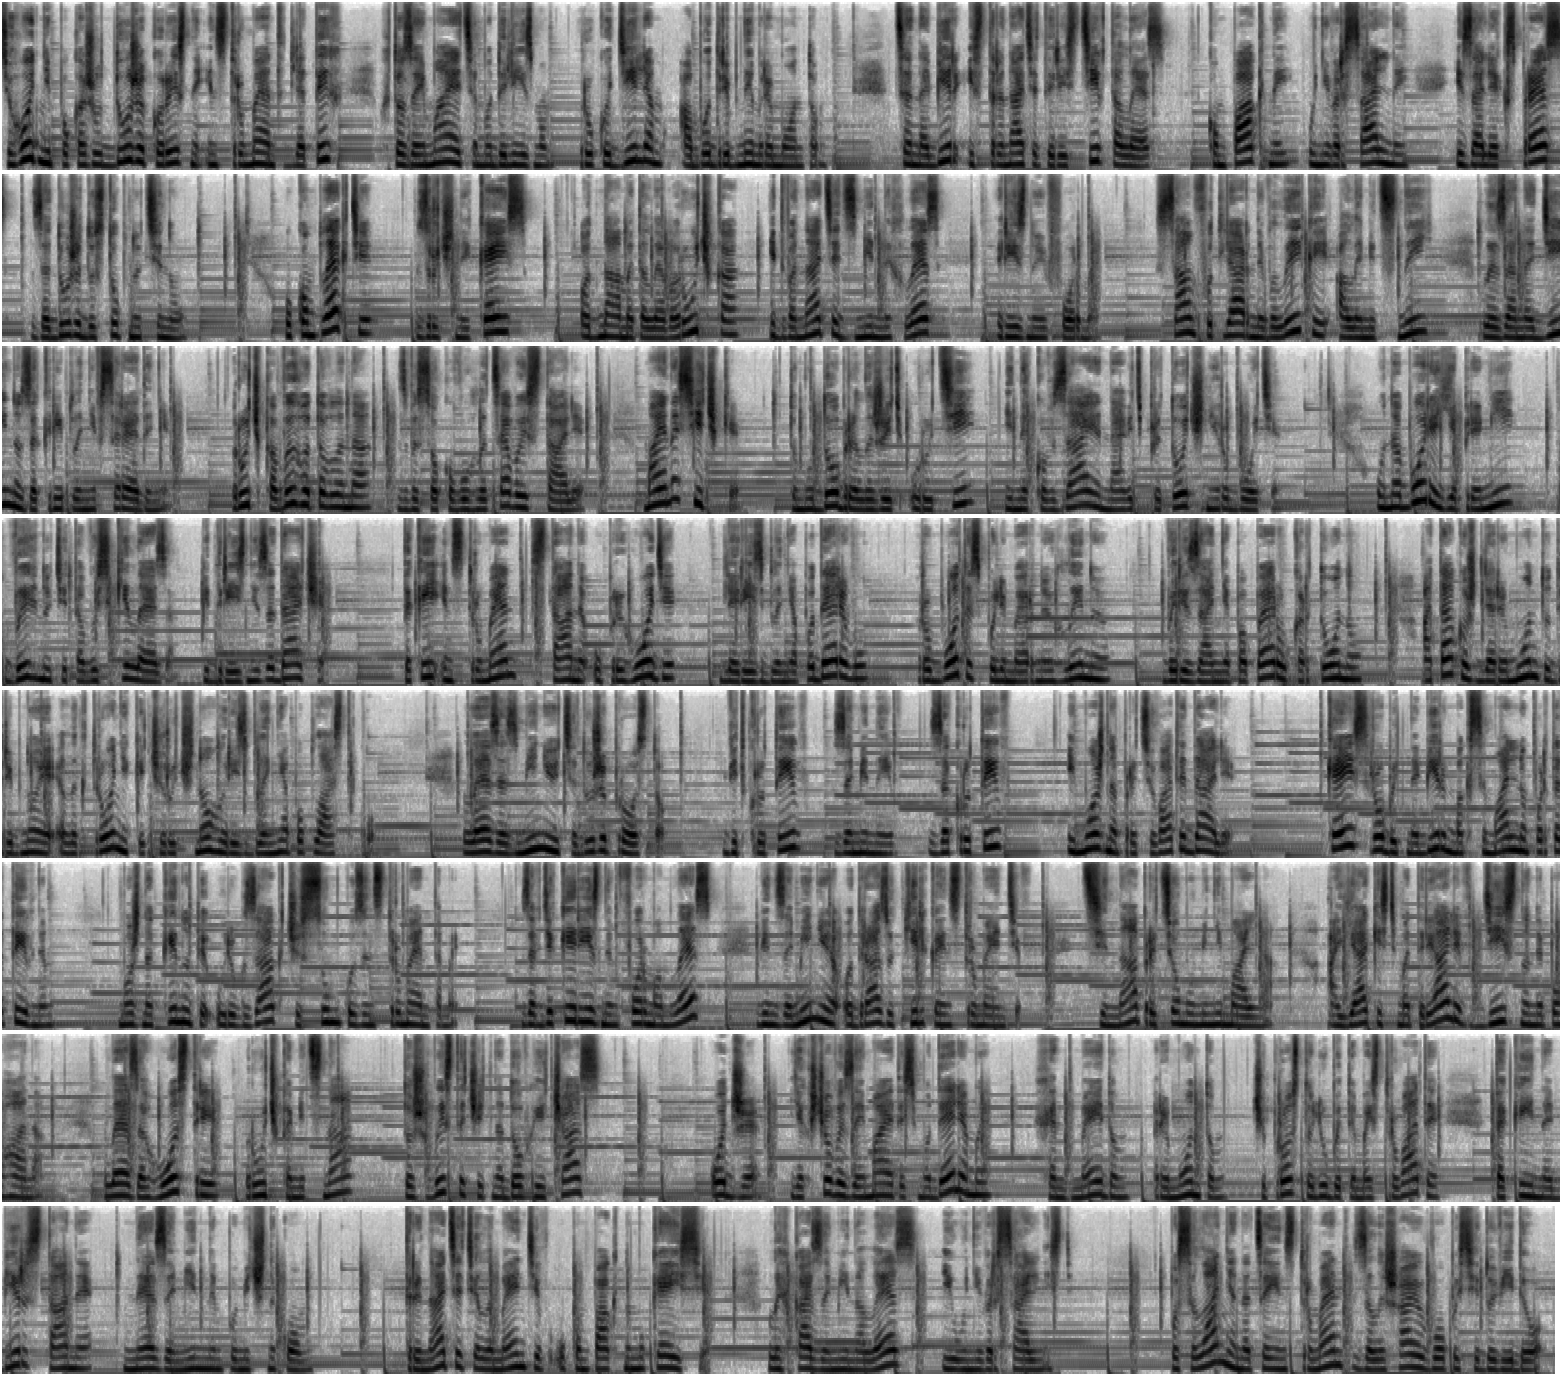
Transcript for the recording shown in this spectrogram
Сьогодні покажу дуже корисний інструмент для тих, хто займається моделізмом, рукоділлям або дрібним ремонтом. Це набір із 13 різців та лез, компактний, універсальний із AliExpress за дуже доступну ціну. У комплекті зручний кейс, одна металева ручка і 12 змінних лез різної форми. Сам футляр невеликий, але міцний, леза надійно закріплені всередині. Ручка виготовлена з високовуглецевої сталі, має насічки, тому добре лежить у руці і не ковзає навіть при точній роботі. У наборі є прямі, вигнуті та вузькі леза під різні задачі. Такий інструмент стане у пригоді для різьблення по дереву, роботи з полімерною глиною, вирізання паперу, картону, а також для ремонту дрібної електроніки чи ручного різьблення по пластику. Леза змінюються дуже просто: відкрутив, замінив, закрутив і можна працювати далі. Кейс робить набір максимально портативним, можна кинути у рюкзак чи сумку з інструментами. Завдяки різним формам лез він замінює одразу кілька інструментів. Ціна при цьому мінімальна, а якість матеріалів дійсно непогана. Леза гострі, ручка міцна, тож вистачить на довгий час. Отже, якщо ви займаєтесь моделями, хендмейдом, ремонтом чи просто любите майструвати, такий набір стане незамінним помічником. 13 елементів у компактному кейсі, легка заміна лез і універсальність. Посилання на цей інструмент залишаю в описі до відео.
